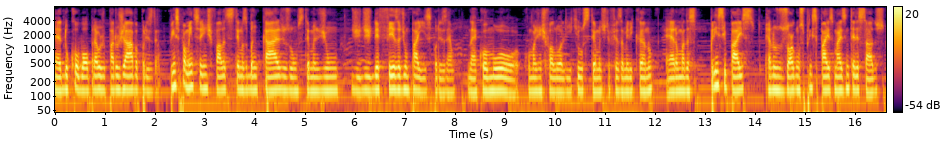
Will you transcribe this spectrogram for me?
é, do COBOL para o, para o Java, por exemplo. Principalmente se a gente fala de sistemas bancários ou um sistema de, um, de, de defesa de um país, por exemplo. Né? Como, como a gente falou ali que o sistema de defesa americano era uma das principais, eram os órgãos principais mais interessados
